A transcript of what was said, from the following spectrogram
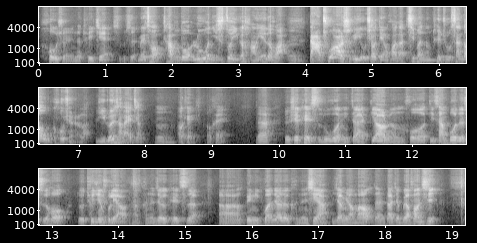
候选人的推荐，是不是？没错，差不多。如果你是做一个行业的话，嗯打出二十个有效电话的，基本能推出三到五个候选人了。理论上来讲嗯，OK，，OK。那有些 case，如果你在第二轮或第三波的时候就推荐不了，那可能这个 case 啊、给你关掉的可能性啊比较渺茫，但是大家不要放弃。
